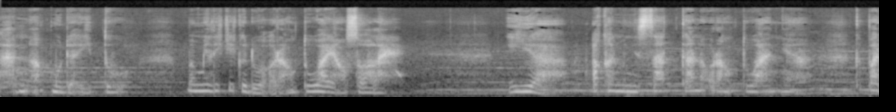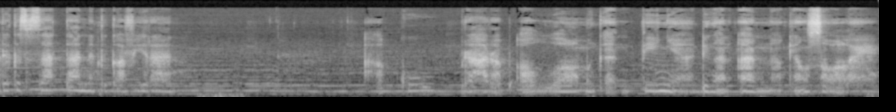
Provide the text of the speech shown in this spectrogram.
anak muda itu memiliki kedua orang tua yang soleh. Ia akan menyesatkan orang tuanya kepada kesesatan dan kekafiran. Aku berharap Allah menggantinya dengan anak yang soleh.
